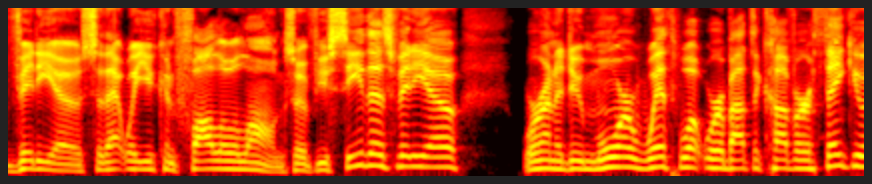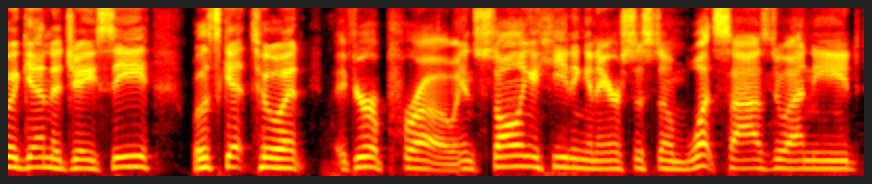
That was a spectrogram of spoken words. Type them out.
videos so that way you can follow along. So if you see this video, we're going to do more with what we're about to cover. Thank you again to JC. Well, let's get to it. If you're a pro installing a heating and air system, what size do I need?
